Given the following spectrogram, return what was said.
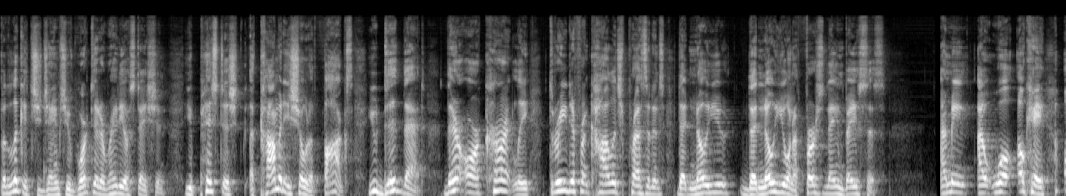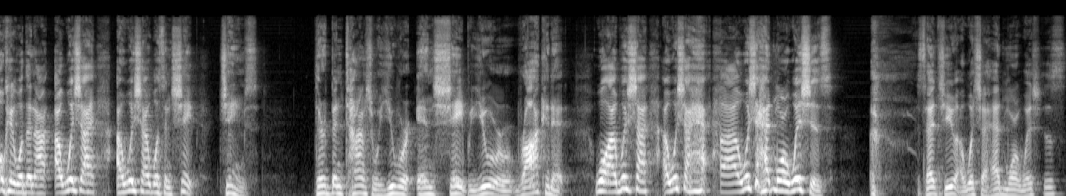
But look at you, James. You've worked at a radio station. You pitched a, a, comedy show to Fox. You did that. There are currently three different college presidents that know you that know you on a first name basis. I mean, I, well, okay, okay. Well, then I, I wish I, I wish I was in shape, James. There have been times where you were in shape, you were rocking it. Well, I wish I, I wish I had, I wish I had more wishes. Is that you? I wish I had more wishes.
